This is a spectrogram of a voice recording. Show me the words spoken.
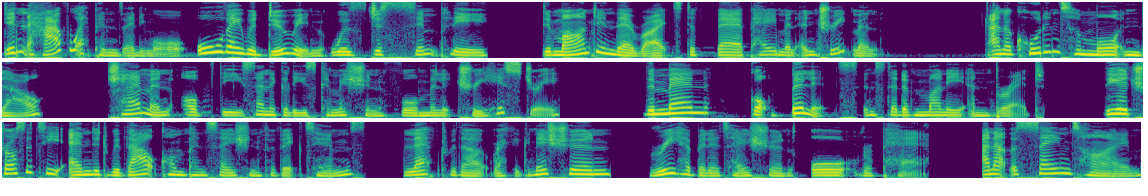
didn't have weapons anymore. All they were doing was just simply demanding their rights to fair payment and treatment. And according to Morton Dow, chairman of the Senegalese Commission for Military History, the men got billets instead of money and bread. The atrocity ended without compensation for victims, left without recognition, rehabilitation, or repair. And at the same time,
